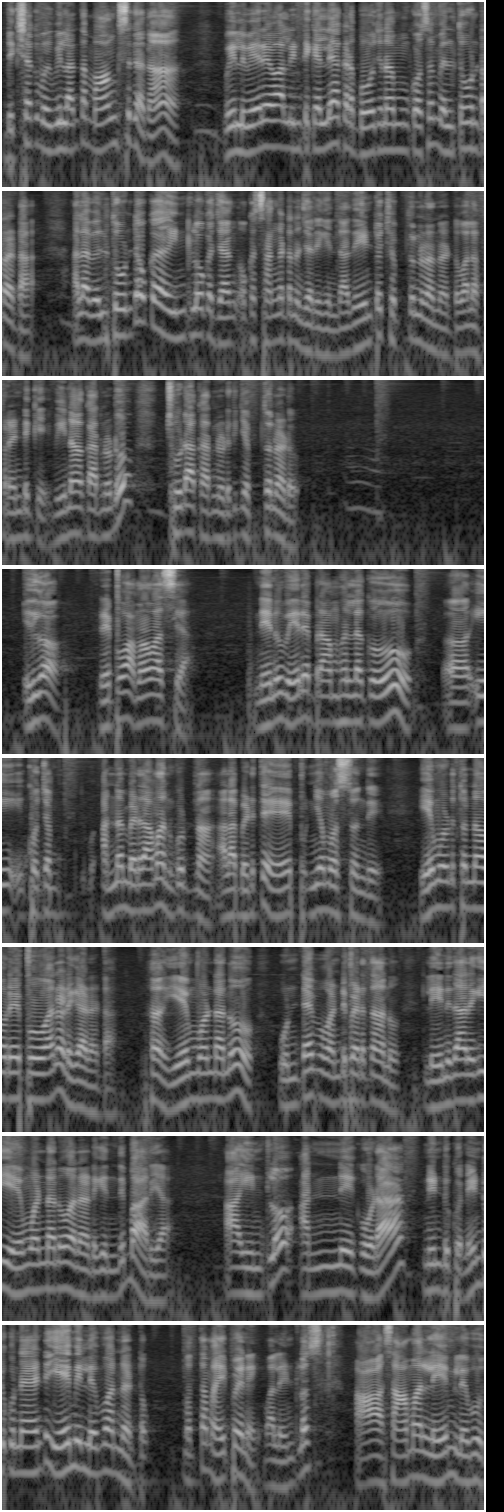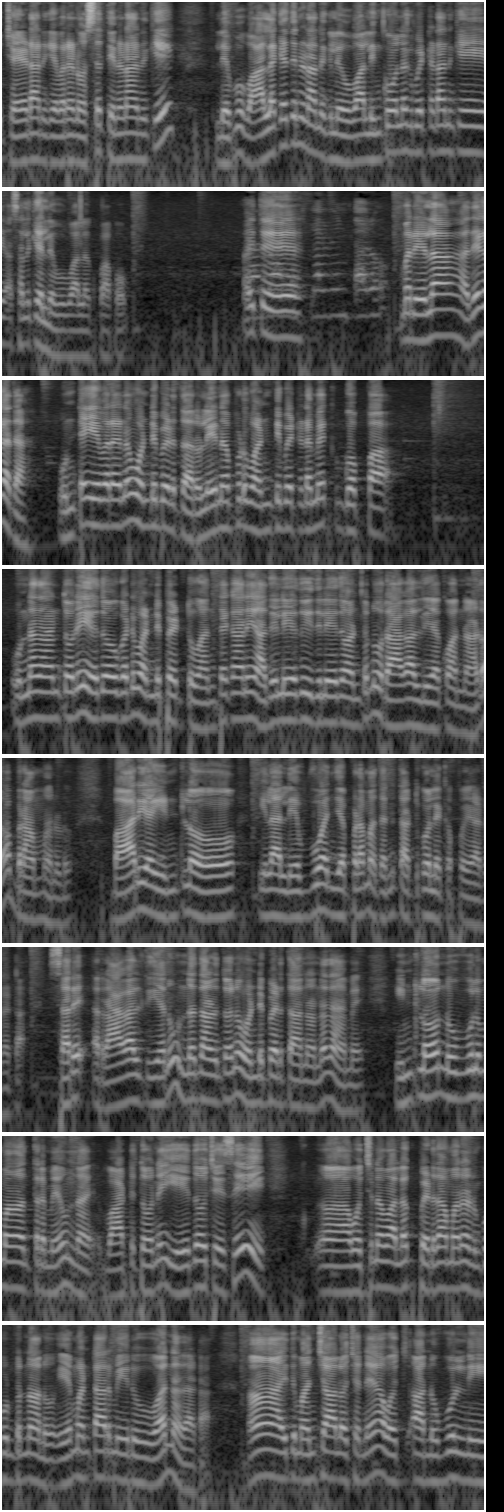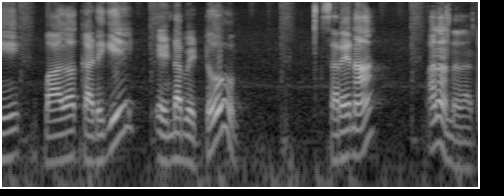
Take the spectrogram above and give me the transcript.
భిక్షకు వీళ్ళంతా మాంగ్స్ కదా. వీళ్ళు వేరే వాళ్ళ ఇంటికి వెళ్ళి అక్కడ భోజనం కోసం వెళ్తూ ఉంటారట. అలా వెళ్తూ ఉంటే ఒక ఇంట్లో ఒక జంగ్ ఒక సంఘటన జరిగింది. అదేంటో చెప్తున్నాడు అన్నట్టు వాళ్ళ ఫ్రెండ్కి. వీణాకర్ణుడు చూడాకర్ణుడికి చెప్తున్నాడు. ఇదిగో రేపు అమావాస్య. నేను వేరే బ్రాహ్మణులకు ఈ కొంచెం అన్నం పెడదామా అనుకుంటున్నా. అలా పెడితే పుణ్యం వస్తుంది. ఏం వండుతున్నావు రేపు అని అడిగాడట. ఏం వండను? ఉంటే వండి పెడతాను. లేని దానికి ఏం వండను అని అడిగింది భార్య. ఆ ఇంట్లో అన్నీ కూడా నిండుకున్నాయి. నిండుకున్నాయంటే ఏమీ లేవు అన్నట్టు. మొత్తం అయిపోయినాయి. వాళ్ళ ఇంట్లో ఆ సామాన్లు ఏం లేవు. చేయడానికి ఎవరైనా వస్తే తినడానికి లేవు. వాళ్ళకే తినడానికి లేవు. వాళ్ళు ఇంకోళ్ళకి పెట్టడానికి అసలుకే లేవు వాళ్ళకు పాపం. అయితే మరి ఎలా? అదే కదా. ఉంటే ఎవరైనా వండి పెడతారు. లేనప్పుడు వండి పెట్టడమే గొప్ప ఉన్నదాంతోనే ఏదో ఒకటి వండి పెట్టు. అంతేకాని అది లేదు ఇది లేదు అంటూ నువ్వు రాగాలు తీయకు అన్నాడు ఆ బ్రాహ్మణుడు. భార్య ఇంట్లో ఇలా లేవు అని చెప్పడం అతన్ని తట్టుకోలేకపోయాడట. సరే రాగాలు తీయను ఉన్నదానితోనే వండి పెడతాను అన్నది ఆమె. ఇంట్లో నువ్వులు మాత్రమే ఉన్నాయి. వాటితోనే ఏదో చేసి వచ్చిన వాళ్ళకు పెడదామని అనుకుంటున్నాను. ఏమంటారు మీరు? అన్నదట. ఇది మంచి ఆలోచనే. ఆ ఆ నువ్వుల్ని బాగా కడిగి ఎండబెట్టు. సరేనా? అని అన్నదట.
